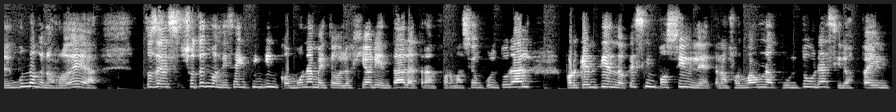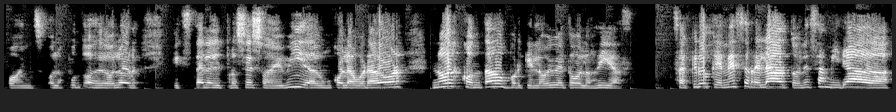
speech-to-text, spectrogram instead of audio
el mundo que nos rodea. Entonces, yo tengo el design thinking como una metodología orientada a la transformación cultural, porque entiendo que es imposible transformar una cultura si los pain points o los puntos de dolor que en el proceso de vida de un colaborador no es contado por quien lo vive todos los días. O sea, creo que en ese relato, en esa mirada,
